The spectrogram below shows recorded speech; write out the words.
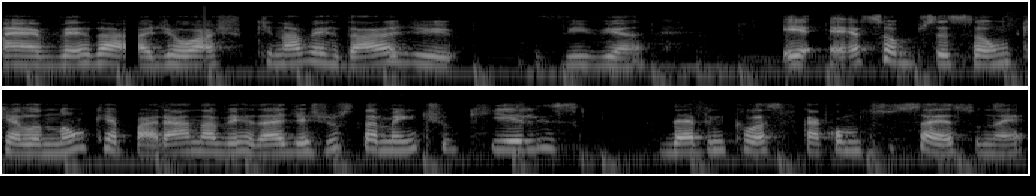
É verdade. Eu acho que, na verdade, Vivian, essa obsessão que ela não quer parar, na verdade, é justamente o que eles devem classificar como sucesso, né?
